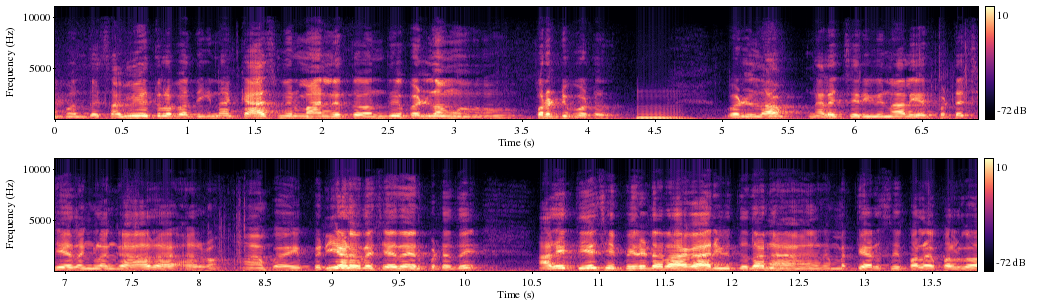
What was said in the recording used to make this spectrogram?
இப்போ இந்த சமீபத்தில் பார்த்தீங்கன்னா காஷ்மீர் மாநிலத்தை வந்து வெள்ளம் புரட்டி போட்டது. வெள்ளம் நிலச்சரிவினால் ஏற்பட்ட சேதங்கள் அங்கே ஆதாரம் பெரிய அளவில் சேதம் ஏற்பட்டது. அதை தேசிய பேரிடராக அறிவித்து தான் மத்திய அரசு பல பல்கோ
